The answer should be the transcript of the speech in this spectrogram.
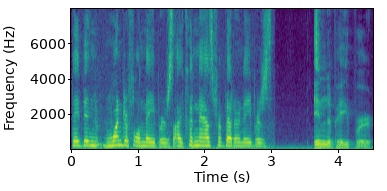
They've been wonderful neighbors. I couldn't ask for better neighbors. In the paper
